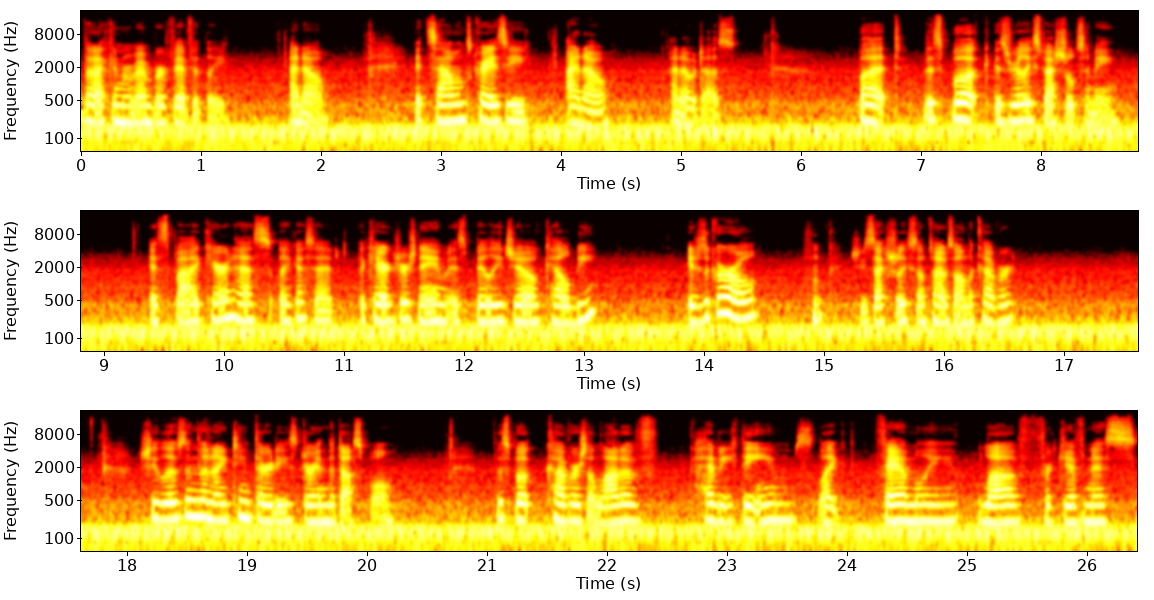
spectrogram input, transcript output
that I can remember vividly. I know. It sounds crazy. I know. I know it does. But this book is really special to me. It's by Karen Hesse, like I said. The character's name is Billie Jo Kelby. It is a girl. She's actually sometimes on the cover. She lives in the 1930s during the Dust Bowl. This book covers a lot of heavy themes like family, love, forgiveness,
